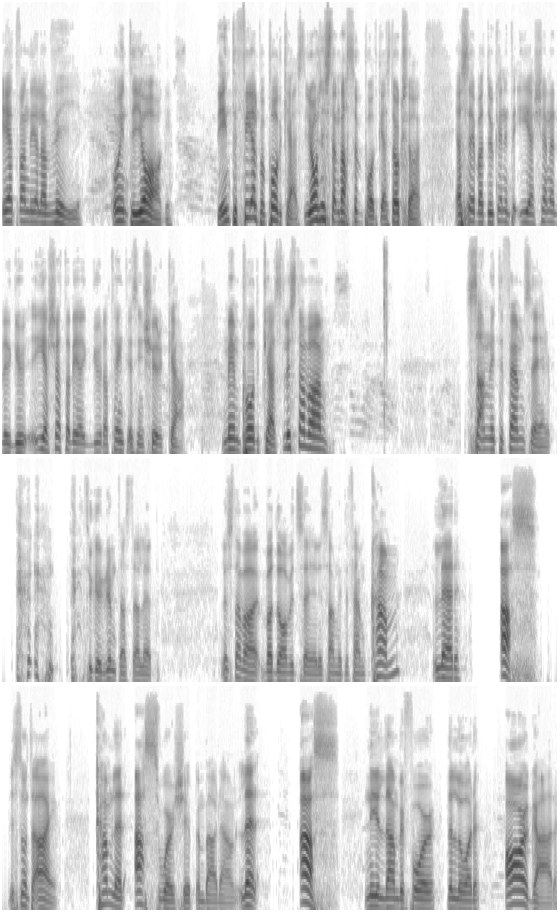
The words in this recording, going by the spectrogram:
är att vara en del av vi, och inte jag. Det är inte fel på podcast. Jag lyssnar massor på podcast också. Jag säger bara att du kan inte erkänna det, ersätta det Gud har tänkt i sin kyrka med en podcast. Lyssna vad psalm 95 säger. jag tycker det är grymt det här stället. Lyssna vad, vad David säger i psalm 95. Come, let us, det står inte I. Come let us worship and bow down. Let us kneel down before the Lord our God.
